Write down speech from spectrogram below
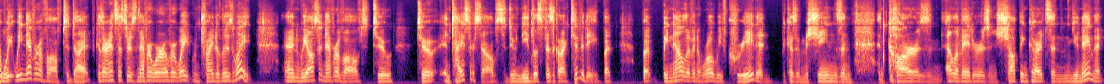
We, we never evolved to diet because our ancestors never were overweight when trying to lose weight. And we also never evolved to to entice ourselves to do needless physical activity. But but we now live in a world we've created because of machines and, and cars and elevators and shopping carts and you name it.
